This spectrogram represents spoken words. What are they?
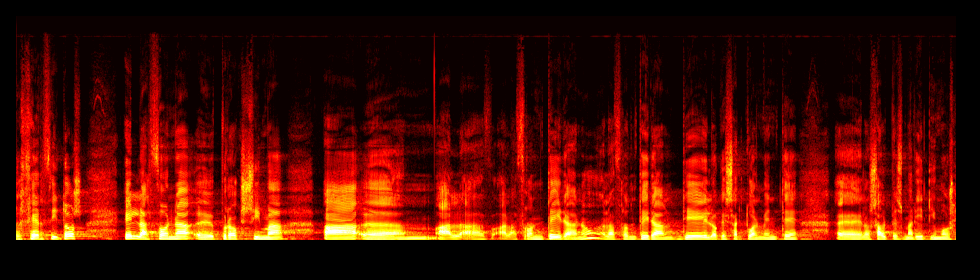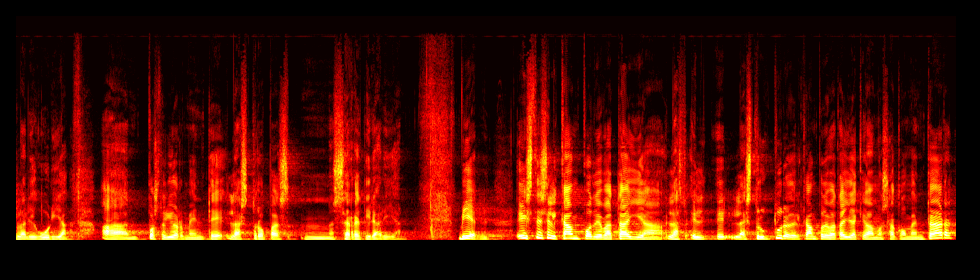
ejércitos en la zona próxima Em, a, la, frontera, a la frontera de lo que es actualmente eh, los Alpes marítimos, la Liguria. Ah, posteriormente las tropas mm, se retirarían. Bien, este es el campo de batalla, la, estructura del campo de batalla que vamos a comentar.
